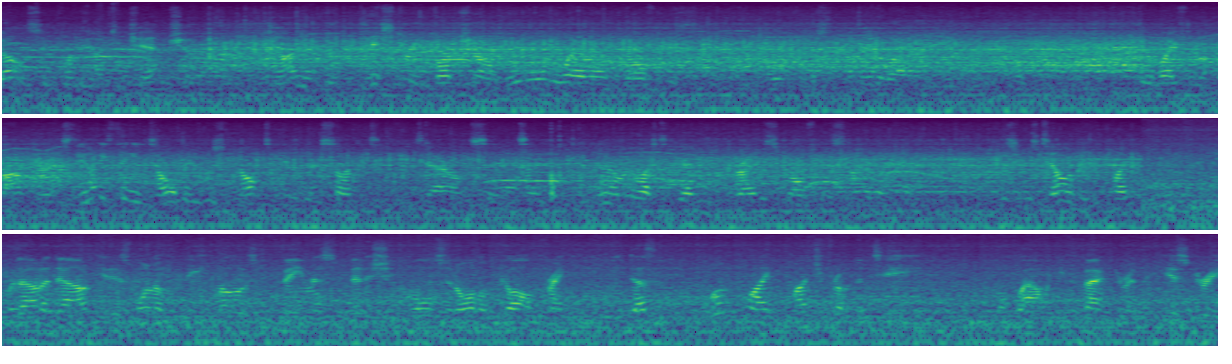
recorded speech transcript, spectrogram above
Charles, who won the Open Championship. And I remember pestering Bob Charles all the way around the golf course. Get away, from the bunkers. The only thing he told me was not to hit it inside the TV tower on the 17th. And then I realized he gave me the greatest golf course I ever had. Because he was telling me to play Without a doubt, it is one of the most famous finishing holes in all of golf. Frank, it doesn't look like much from the tee, but wow, when you factor in the history,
